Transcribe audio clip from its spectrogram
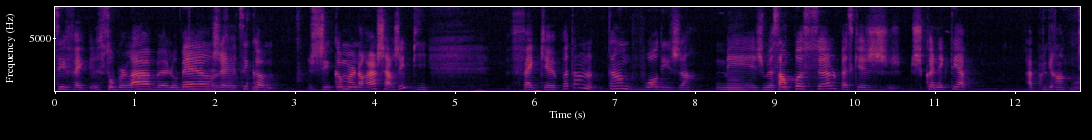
tu sais, fait que Sober Lab, euh, l'auberge. Ouais, tu sais, cool. comme j'ai comme un horaire chargé. Puis, fait que pas tant le temps de voir des gens. Mais je me sens pas seule parce que je je suis connectée à, à plus grand que moi.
